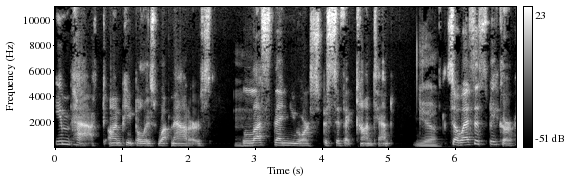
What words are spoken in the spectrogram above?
impact on people is what matters, mm-hmm. less than your specific content. Yeah. So as a speaker,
